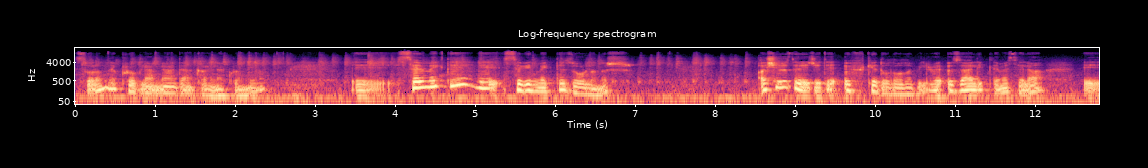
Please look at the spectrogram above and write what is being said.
sorun ve problemlerden kaynaklanıyor. Ee, sevmekte ve sevilmekte zorlanır aşırı derecede öfke dolu olabilir ve özellikle mesela e,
